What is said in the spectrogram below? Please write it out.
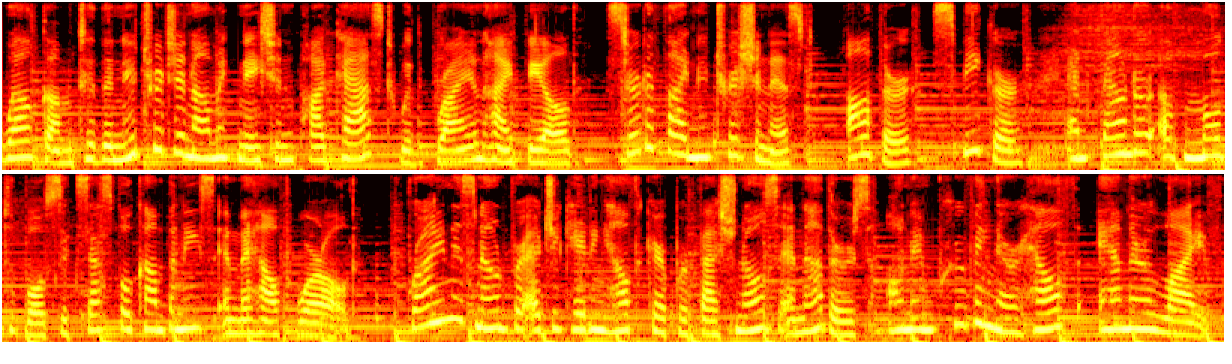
Welcome to the Nutrigenomic Nation podcast with Brian Highfield, certified nutritionist, author, speaker, and founder of multiple successful companies in the health world. Brian is known for educating healthcare professionals and others on improving their health and their life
